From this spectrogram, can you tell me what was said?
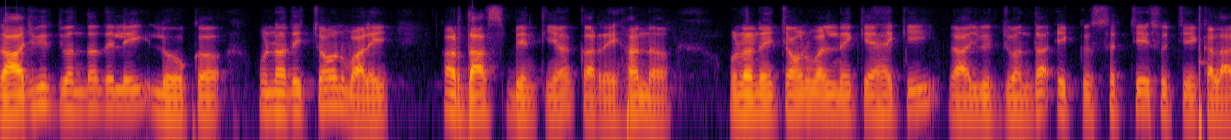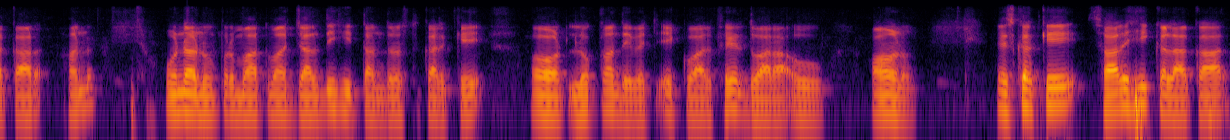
ਰਾਜਵੀਰ ਜਵੰਦਾ ਦੇ ਲਈ ਲੋਕ ਉਹਨਾਂ ਦੇ ਚਾਹਣ ਵਾਲੇ ਅਰਦਾਸ ਬੇਨਤੀਆਂ ਕਰ ਰਹੇ ਹਨ। ਉਹਨਾਂ ਨੇ ਚਾਹਣ ਵਾਲੇ ਨੇ ਕਿਹਾ ਹੈ ਕਿ ਰਾਜਵੀਰ ਜਵੰਦਾ ਇੱਕ ਸੱਚੇ ਸੁੱਚੇ ਕਲਾਕਾਰ ਹਨ। ਉਹਨਾਂ ਨੂੰ ਪ੍ਰਮਾਤਮਾ ਜਲਦੀ ਹੀ ਤੰਦਰੁਸਤ ਕਰਕੇ ਔਰ ਲੋਕਾਂ ਦੇ ਵਿੱਚ ਇੱਕ ਵਾਰ ਫਿਰ ਦੁਬਾਰਾ ਉਹ ਆਉਣ। ਇਸ ਕਰਕੇ ਸਾਰੇ ਹੀ ਕਲਾਕਾਰ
